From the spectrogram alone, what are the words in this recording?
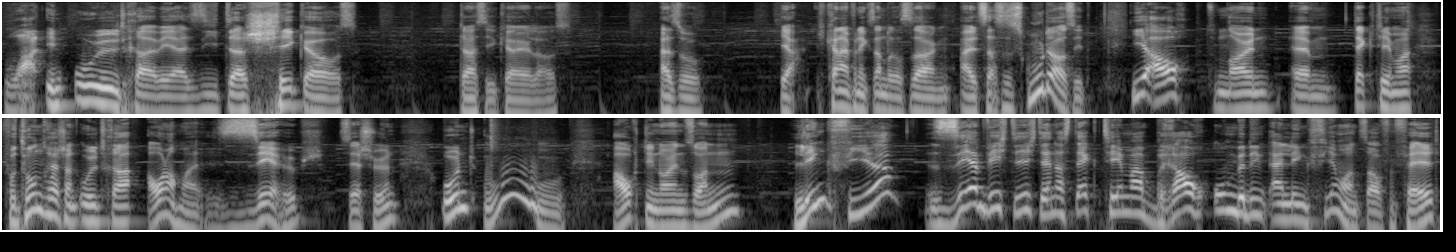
Boah, in Ultraware sieht das schick aus. Das sieht geil aus. Also, ja, ich kann einfach nichts anderes sagen, als dass es gut aussieht. Hier auch zum neuen ähm, Deckthema. Photonenthreschern Ultra, auch nochmal sehr hübsch, sehr schön. Und, uh, auch die neuen Sonnen. Link 4, sehr wichtig, denn das Deckthema braucht unbedingt ein Link 4 Monster auf dem Feld.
